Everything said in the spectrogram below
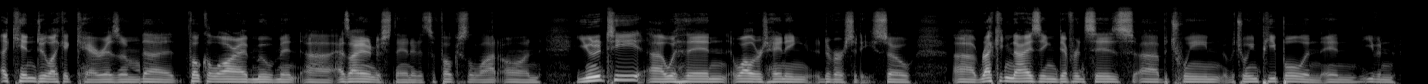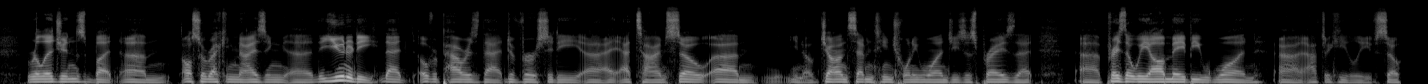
akin to like a charism. The Focolare movement, uh, as I understand it, it's a focus a lot on unity uh, within while retaining diversity. So uh, recognizing differences uh, between between people and, and even religions, but um, also recognizing uh, the unity that overpowers that diversity uh, at times. So um, you know, John seventeen twenty one, Jesus prays that prays that we all may be one after he leaves. So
